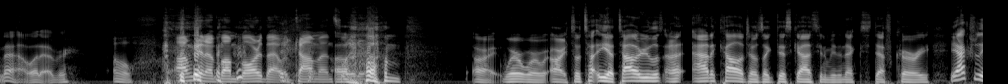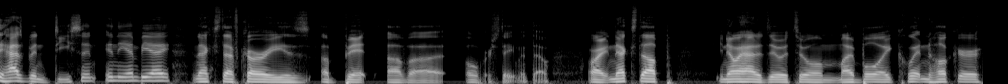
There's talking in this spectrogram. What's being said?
Nah, whatever. Oh, I'm gonna bombard that with comments later. All right, where were we? All right, so Ty- yeah, Tyler Ulis. uh, Out of college, I was like, this guy's gonna be the next Steph Curry. He actually has been decent in the NBA. Next Steph Curry is a bit of a overstatement, though. All right, next up, you know I had to do it to him. My boy Quinton Hooker,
